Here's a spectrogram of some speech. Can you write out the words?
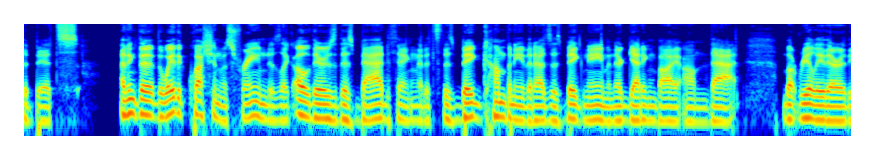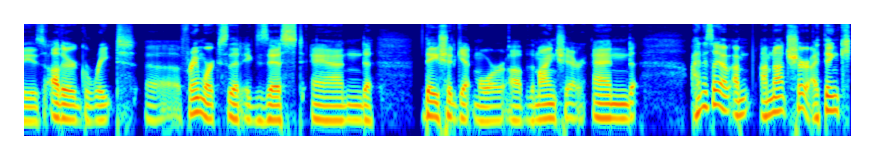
the bits. I think the, the way the question was framed is like, oh, there's this bad thing that it's this big company that has this big name and they're getting by on that. But really, there are these other great uh, frameworks that exist and they should get more of the mind share. And honestly, I'm- I'm not sure. I think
